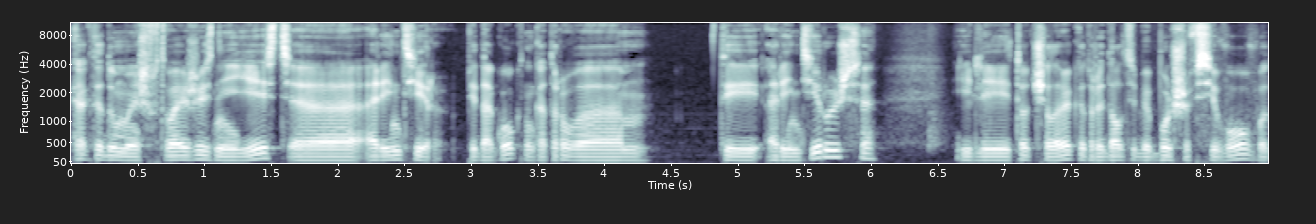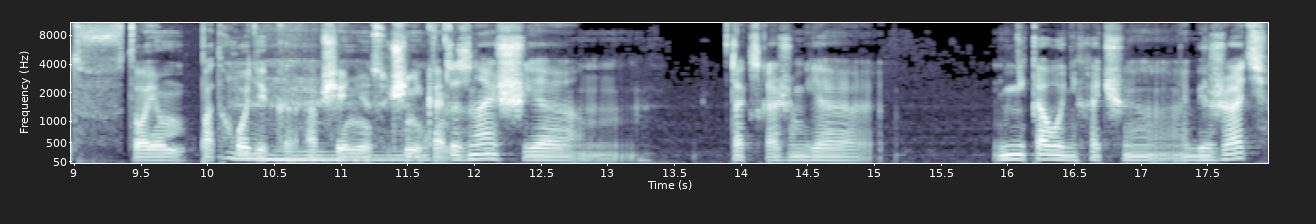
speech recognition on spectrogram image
Как ты думаешь, в твоей жизни есть э, ориентир, педагог, на которого ты ориентируешься, или тот человек, который дал тебе больше всего вот в твоем подходе к общению с учениками? Ты знаешь, я, так скажем, я никого не хочу обижать.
